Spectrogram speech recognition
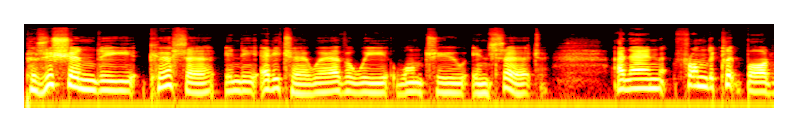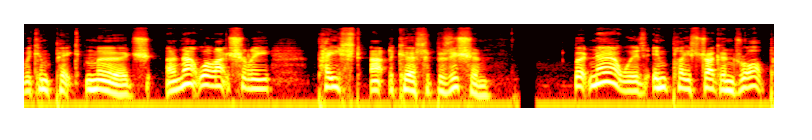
position the cursor in the editor wherever we want to insert and then from the clipboard we can pick merge and that will actually paste at the cursor position. But now with in-place drag and drop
